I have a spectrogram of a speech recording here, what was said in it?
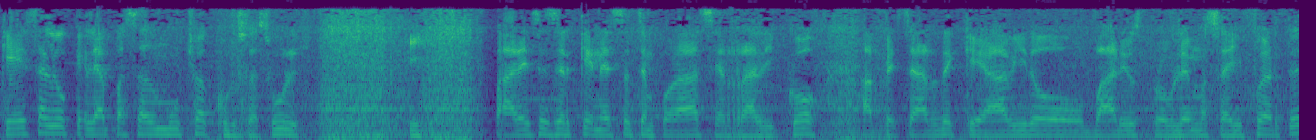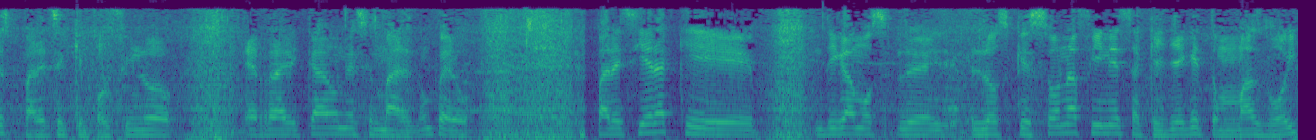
que es algo que le ha pasado mucho a Cruz Azul. Y parece ser que en esta temporada se radicó, a pesar de que ha habido varios problemas ahí fuertes, parece que por fin lo erradicaron ese mal, ¿no? Pero pareciera que, digamos, los que son afines a que llegue Tomás Boy,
